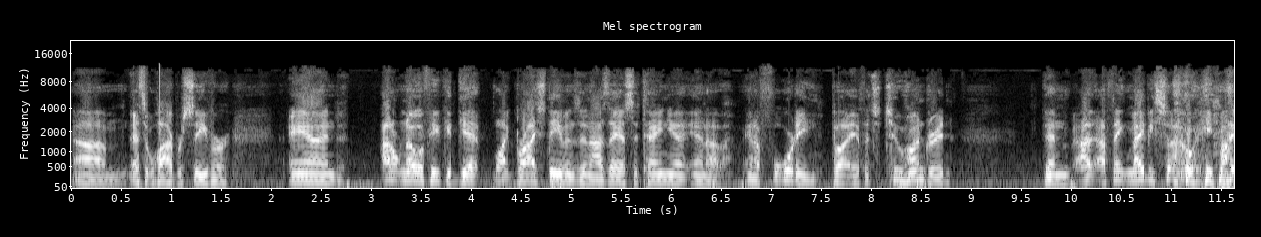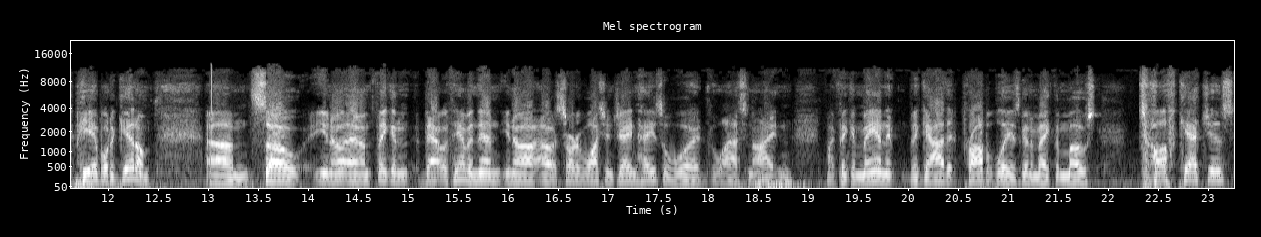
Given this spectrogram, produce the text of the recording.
um, as a wide receiver. And I don't know if he could get like Bryce Stephens and Isaiah Sategna in a in a 40, but if it's 200, then I, I think maybe so. he might be able to get them. Um, so you know, and I'm thinking that with him, and then you know, I, I started watching Jadon Haselwood last night, and I'm thinking, man, the, guy that probably is going to make the most tough catches,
